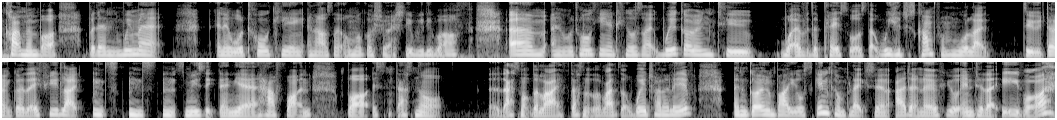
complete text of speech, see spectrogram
I can't remember. But then we met and they were talking and I was like, oh my gosh, you're actually really buff. Um, and we were talking and he was like, we're going to whatever the place was that we had just come from. We are like, dude, don't go there. If you like music, then yeah, have fun. But that's not that's not the life. That's not the life that we're trying to live. And going by your skin complexion, I don't know if you're into that either.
